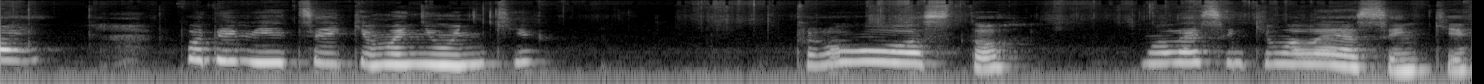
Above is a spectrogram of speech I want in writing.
Ай, подивіться, які манюнькі. Просто малесенькі-малесенькі.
